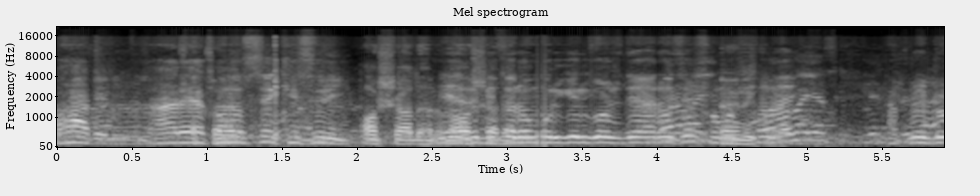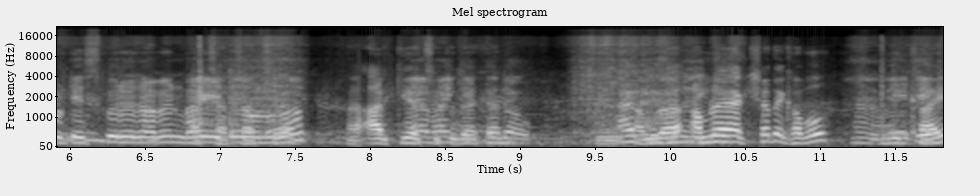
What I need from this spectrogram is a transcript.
ভাত আর এখন হচ্ছে খিচুড়ি। অসাধারণ এর ভিতরে মুরগির গোশ দেওয়া রয়েছে সমস্যা নাই। আপনি একটু টেস্ট করে যাবেন ভাই আচ্ছা, এটা আচ্ছা, অনুরোধ। আচ্ছা। আর কি আছে একটু দেখেন। আমরা আমরা একসাথে খাব হ্যাঁ, খাই।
